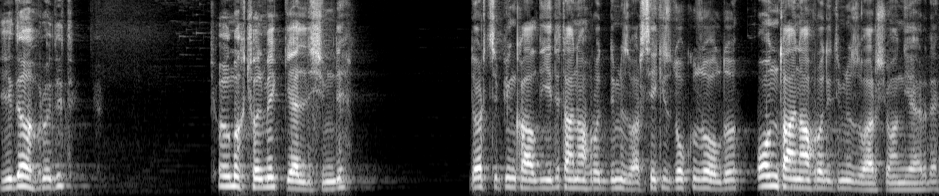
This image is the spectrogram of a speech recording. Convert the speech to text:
7 Afrodit. Çalmak çölmek geldi şimdi. 4 spin kaldı. 7 tane Afrodit'imiz var. 8-9 oldu. 10 tane Afrodit'imiz var şu an yerde.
